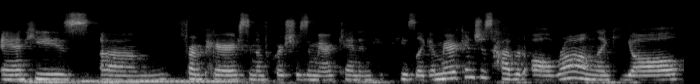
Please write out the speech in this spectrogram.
and he's um, from Paris, and of course she's American, and he's like, Americans just have it all wrong. Like y'all,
